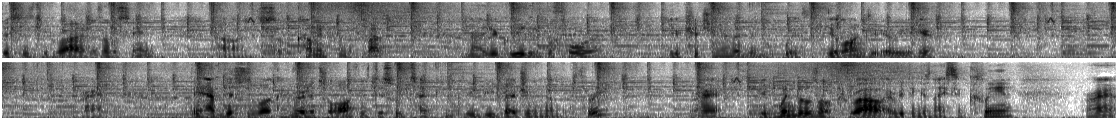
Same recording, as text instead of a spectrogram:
This is the garage, as I was saying. Um, so coming from the front, now you're greeted before your kitchen and living with your laundry area here. Right. They have this as well converted to office. This would technically be bedroom number three, right? Big windows all throughout. Everything is nice and clean, right?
